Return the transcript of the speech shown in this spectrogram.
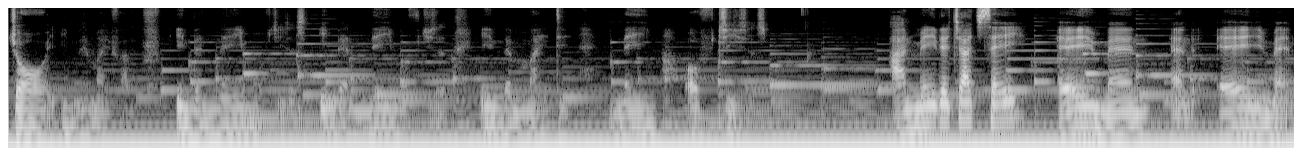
joy in them, my Father. In the name of Jesus, in the name of Jesus, in the mighty name of Jesus. And may the judge say, Amen and Amen.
